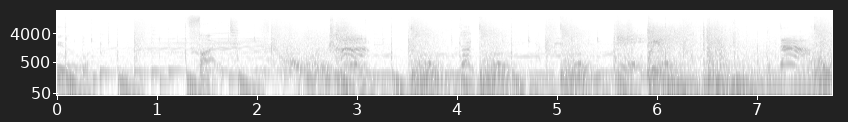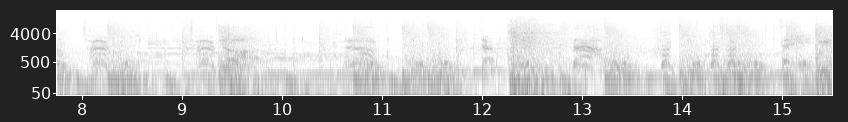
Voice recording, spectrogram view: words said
Two. Fight. Say.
